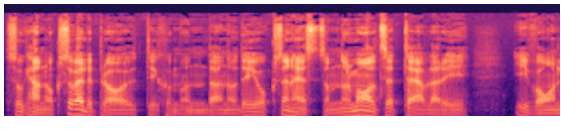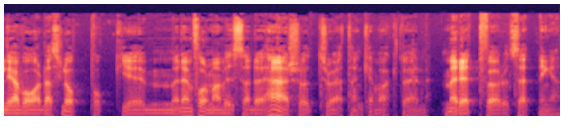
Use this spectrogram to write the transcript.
såg han också väldigt bra ut i skymundan. Och det är ju också en häst som normalt sett tävlar i, i vanliga vardagslopp. Och eh, med den form han visade här så tror jag att han kan vara aktuell med rätt förutsättningar.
